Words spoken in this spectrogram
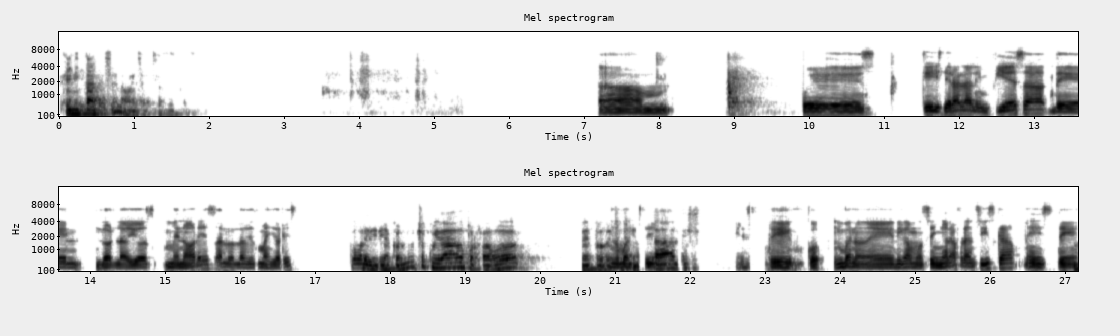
Genitales, ¿eh? No, esa- esa- Am, pues que hiciera la limpieza de los labios menores a los labios mayores. ¿Cómo le diría? Con mucho cuidado, por favor, dentro de sus Bueno, sí. genitales. Este, bueno, eh, digamos, señora Francisca, este,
